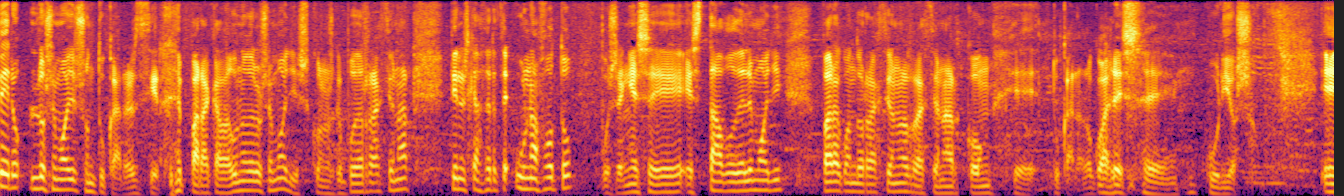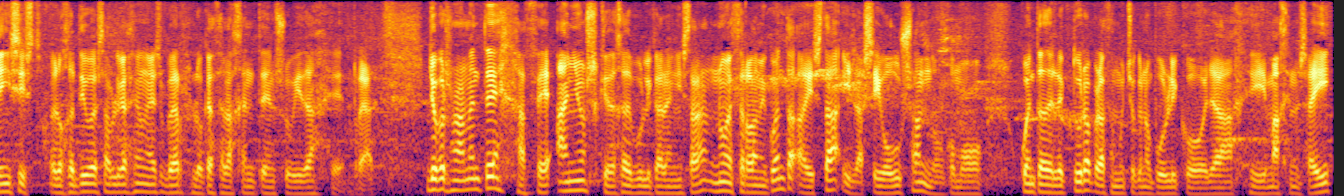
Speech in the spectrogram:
pero los emojis son tu cara, es decir, para cada uno de los emojis con los que puedes reaccionar, tienes que hacerte una foto, pues en ese estado del emoji, para cuando reaccionas, reaccionar con tu cara, lo cual es curioso. E insisto, el objetivo de esta aplicación es ver lo que hace la gente en su vida eh, real. Yo personalmente hace años que dejé de publicar en Instagram, no he cerrado mi cuenta, ahí está, y la sigo usando como cuenta de lectura, pero hace mucho que no publico ya imágenes ahí,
